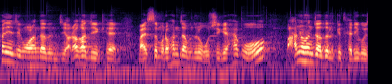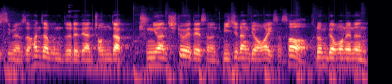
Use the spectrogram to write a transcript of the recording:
편의 제공을 한다든지 여러 가지 이렇게 말씀으로 환자분들을 오시게 하고 많은 환자들을 이렇게 데리고 있으면서 환자분들에 대한 정작 중요한 치료에 대해서는 미진한 경우가 있어서 그런 병원에는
